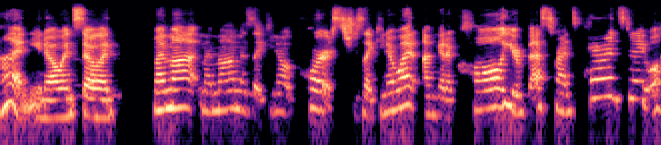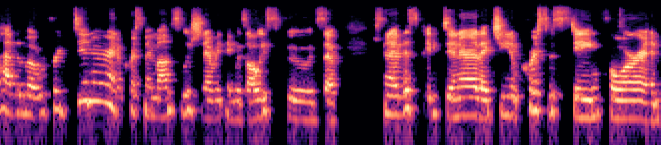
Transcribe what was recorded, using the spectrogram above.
done? You know? And so and my mom my mom is like you know of course. She's like you know what? I'm to call your best friend's parents tonight we'll have them over for dinner. And of course my mom's solution everything was always food. So she's to have this big dinner that jean of course was staying for. And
